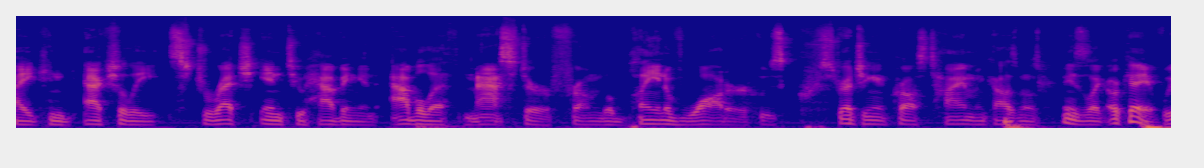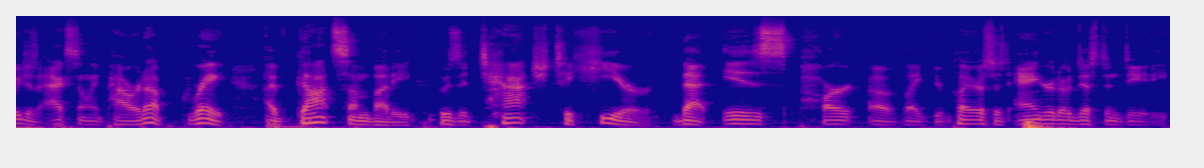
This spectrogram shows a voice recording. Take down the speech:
I can actually stretch into having an Aboleth master from the plane of water who's stretching across time and cosmos. It means like, okay, if we just accidentally powered up, great. I've got somebody who's attached to here that is part of like your player's just angered a distant deity.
